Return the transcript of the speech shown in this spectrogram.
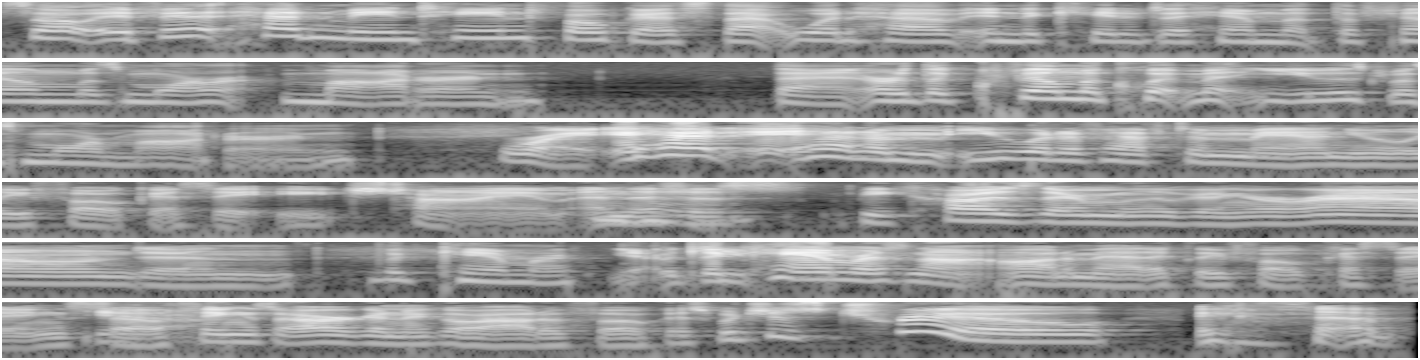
so if it had maintained focus, that would have indicated to him that the film was more modern than, or the film equipment used was more modern. Right. It had it had a you would have have to manually focus it each time, and this mm-hmm. is because they're moving around and The camera, yeah, the keeps- camera's not automatically focusing, so Yeah. things are going to go out of focus, which is true, except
